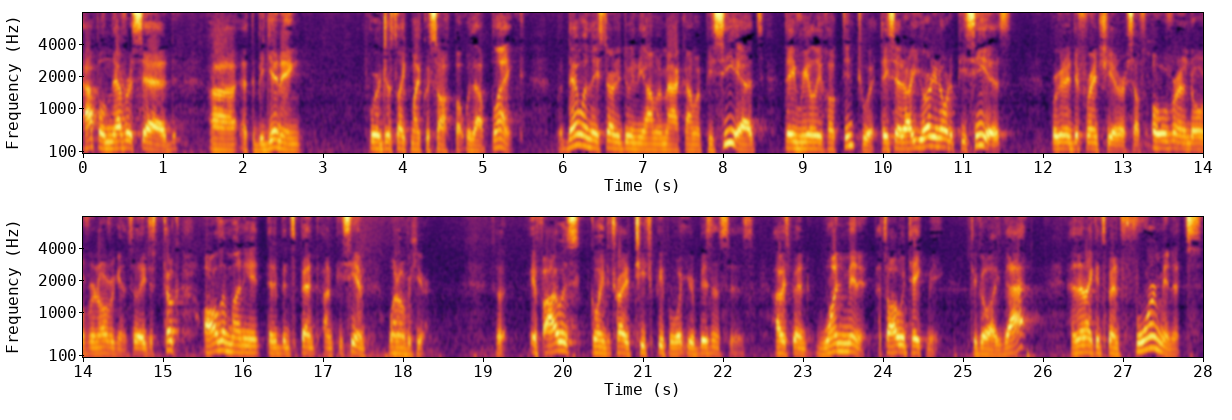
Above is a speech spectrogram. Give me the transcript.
Apple never said uh, at the beginning, we're just like Microsoft but without blank. But then when they started doing the I'm a Mac, I'm a PC ads, they really hooked into it. They said, you already know what a PC is. We're going to differentiate ourselves over and over and over again. So they just took all the money that had been spent on PC and went over here. So if I was going to try to teach people what your business is, I would spend one minute, that's all it would take me, to go like that, and then I could spend four minutes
